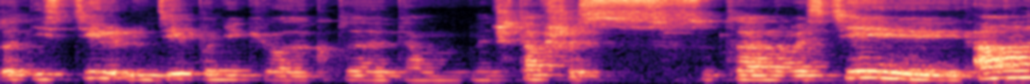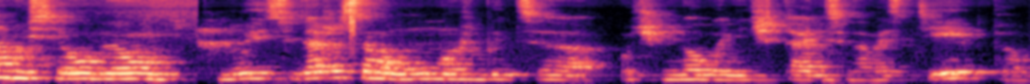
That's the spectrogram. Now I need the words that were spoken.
отнести людей паникеры, которые там, начитавшись с утра новостей, а, мы все умрем. Ну и сюда же самому, может быть, э, очень много не читать новостей, про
